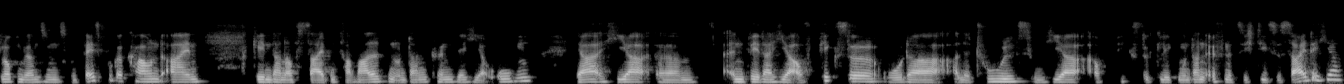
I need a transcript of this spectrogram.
loggen wir uns in unseren Facebook-Account ein, gehen dann auf Seiten verwalten und dann können wir hier oben, ja, hier ähm, entweder hier auf Pixel oder alle Tools und hier auf Pixel klicken und dann öffnet sich diese Seite hier.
